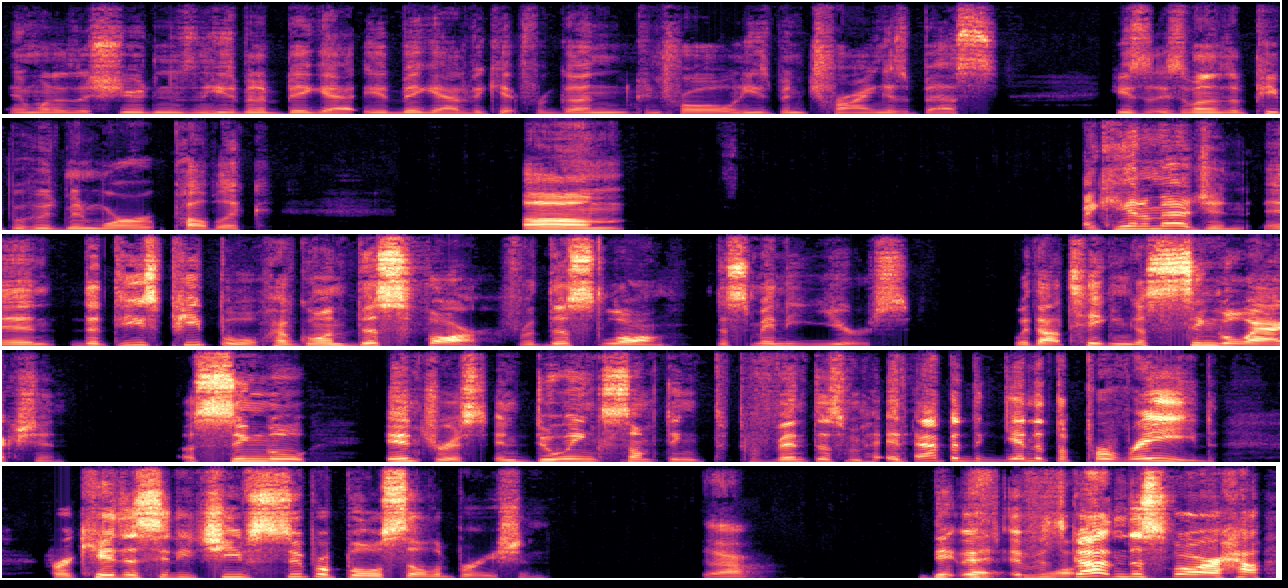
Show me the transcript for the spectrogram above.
in one of the shootings, and he's been a big a big advocate for gun control, and he's been trying his best. He's he's one of the people who's been more public. Um, I can't imagine, and that these people have gone this far for this long, this many years, without taking a single action, a single interest in doing something to prevent this from. It happened again at the parade for Kansas City Chiefs Super Bowl celebration. Yeah. They- If, if it's gotten this far, how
